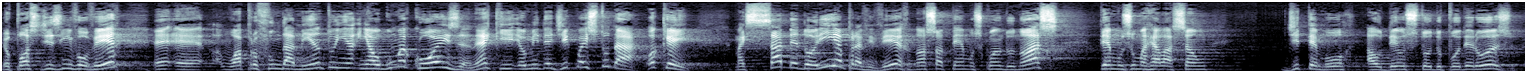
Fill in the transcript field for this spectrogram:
eu posso desenvolver é, é, o aprofundamento em, em, alguma coisa, né, que eu me dedico a estudar. Ok, mas sabedoria para viver nós só temos quando nós temos uma relação de temor ao Deus Todo-Poderoso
